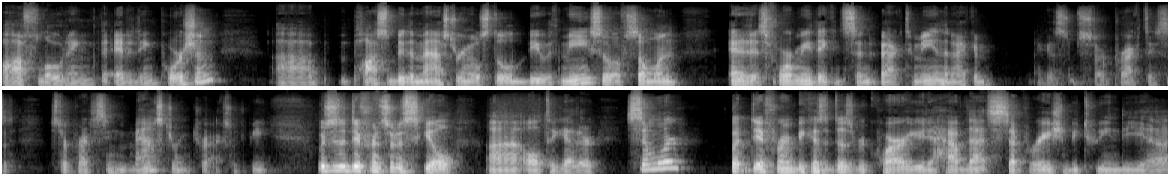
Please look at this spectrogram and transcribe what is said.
offloading the editing portion. Uh, possibly the mastering will still be with me. So, if someone edits for me, they can send it back to me, and then I could, I guess, start practice start practicing mastering tracks, which be which is a different sort of skill uh, altogether. Similar but different because it does require you to have that separation between the uh,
